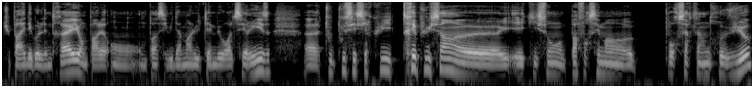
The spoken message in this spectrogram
Tu parlais des Golden Trail, on, parlait, on, pense évidemment à l'UTMB World Series, tous ces circuits très puissants et, qui sont pas forcément pour certains d'entre eux vieux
